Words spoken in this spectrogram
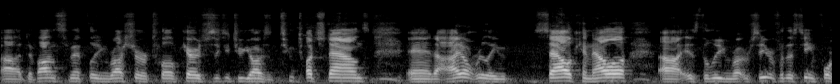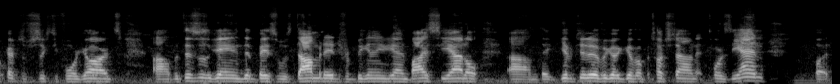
Uh, Devon Smith, leading rusher, 12 carries, 62 yards, and two touchdowns. And I don't really. Sal Cannella uh, is the leading receiver for this team, four catches for 64 yards. Uh, but this is a game that basically was dominated from beginning to end by Seattle. Um, they give did give up a touchdown towards the end, but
